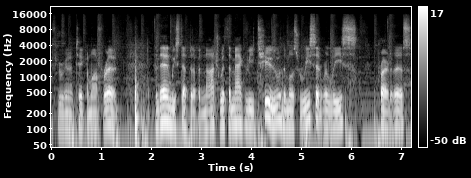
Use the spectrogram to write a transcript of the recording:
if you were going to take them off road. And then we stepped it up a notch with the Mac V2, the most recent release prior to this,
